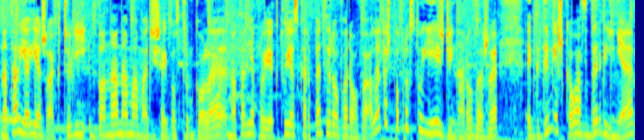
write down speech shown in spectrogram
Natalia Jerzak, czyli Banana Mama dzisiaj w Ostrym Kole. Natalia projektuje skarpety rowerowe, ale też po prostu jeździ na rowerze. Gdy mieszkała w Berlinie,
